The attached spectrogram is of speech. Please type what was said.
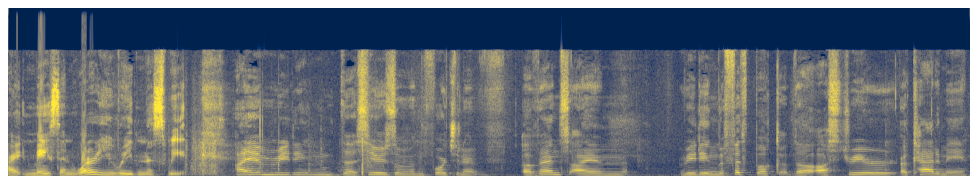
All right, Mason, what are you reading this week? I am reading the series of unfortunate events. I am reading the fifth book, The Austere Academy.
